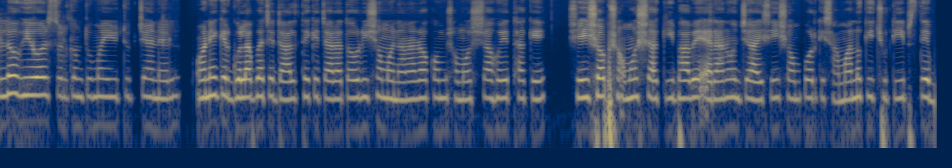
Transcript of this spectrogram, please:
Hello viewers, welcome to my YouTube channel. অনেকের গোলাপ গাছের ডাল থেকে চারা তৈরির সময় নানা রকম সমস্যা হয়ে থাকে। সেই সব সমস্যা কীভাবে এড়ানো যায় সেই সম্পর্কে সামান্য কিছু টিপস দেব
